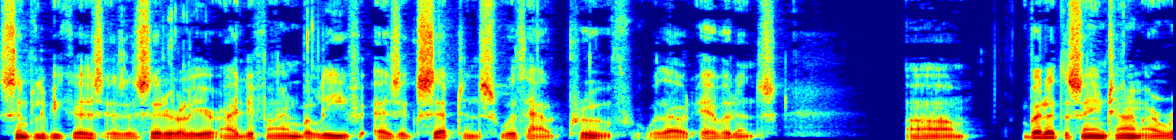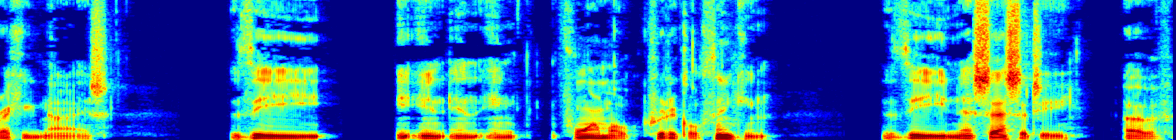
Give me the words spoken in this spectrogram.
simply because, as I said earlier, I define belief as acceptance without proof, without evidence. Um, but at the same time, I recognize the in, in, in formal critical thinking the necessity of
